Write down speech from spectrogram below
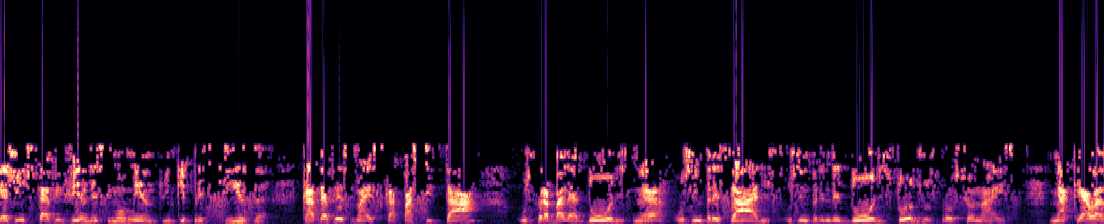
que a gente está vivendo esse momento em que precisa cada vez mais capacitar os trabalhadores, né, os empresários, os empreendedores, todos os profissionais, naquelas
